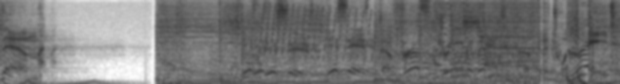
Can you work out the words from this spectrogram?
Them. This is this is the first dream event of the tw- Great!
